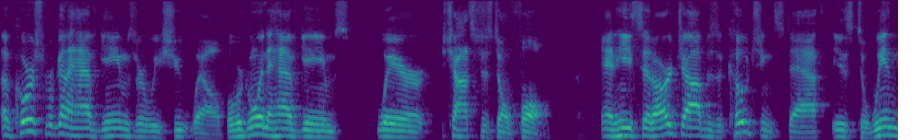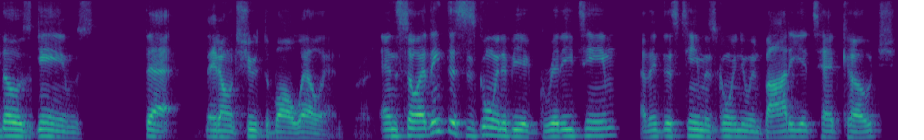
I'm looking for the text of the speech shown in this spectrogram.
Of course, we're going to have games where we shoot well, but we're going to have games where shots just don't fall. And he said, Our job as a coaching staff is to win those games that they don't shoot the ball well in. And so I think this is going to be a gritty team. I think this team is going to embody its head coach.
